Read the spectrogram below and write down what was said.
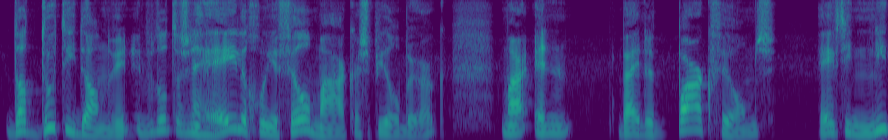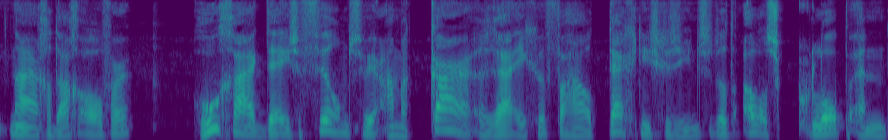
dat doet hij dan weer. Ik bedoel, het is een hele goede filmmaker, Spielberg. Maar in, bij de parkfilms heeft hij niet nagedacht over hoe ga ik deze films weer aan elkaar rijgen, verhaal technisch gezien, zodat alles klopt en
